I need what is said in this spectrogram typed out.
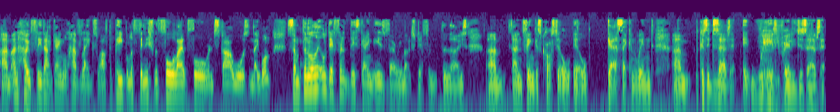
um, and hopefully that game will have legs. So after people have finished with Fallout 4 and Star Wars, and they want something a little different, this game is very much different than those. Um, and fingers crossed, it'll it'll get a second wind um, because it deserves it. It really, really deserves it.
